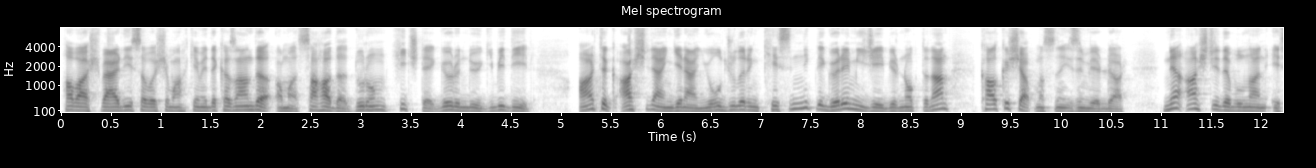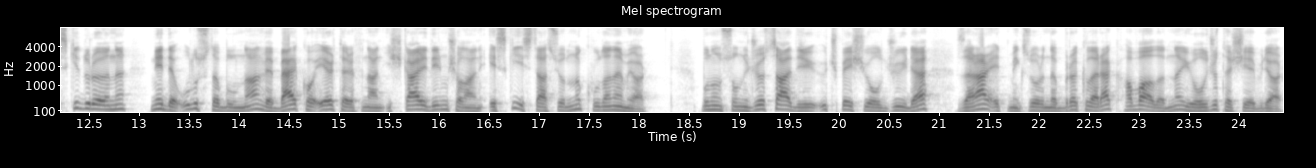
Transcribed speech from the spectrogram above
Havaş verdiği savaşı mahkemede kazandı ama sahada durum hiç de göründüğü gibi değil. Artık Aşli'den gelen yolcuların kesinlikle göremeyeceği bir noktadan kalkış yapmasına izin veriliyor. Ne Aşli'de bulunan eski durağını ne de Ulus'ta bulunan ve Belko Air tarafından işgal edilmiş olan eski istasyonunu kullanamıyor. Bunun sonucu sadece 3-5 yolcuyla zarar etmek zorunda bırakılarak havaalanına yolcu taşıyabiliyor.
